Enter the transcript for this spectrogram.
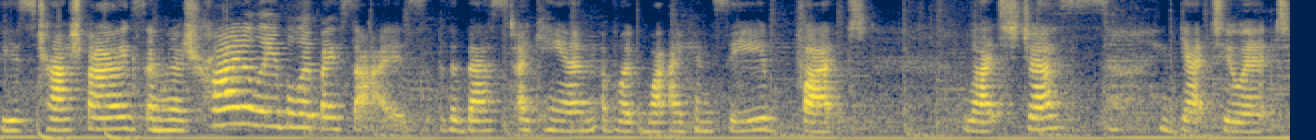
these trash bags. I'm gonna try to label it by size the best I can of like what I can see, but let's just get to it.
